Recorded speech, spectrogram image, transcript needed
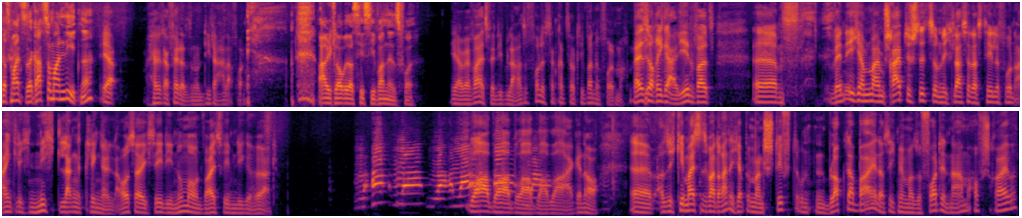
Das meinst du, da gab's doch mal ein Lied, ne? Ja, Helga Feddersen und Dieter Haller von. Aber ich glaube, das hieß Die Wanne ist voll. Ja, wer weiß, wenn die Blase voll ist, dann kannst du auch die Wanne voll machen. Na, ist auch egal. Jedenfalls, ähm, wenn ich an meinem Schreibtisch sitze und ich lasse das Telefon eigentlich nicht lange klingeln, außer ich sehe die Nummer und weiß, wem die gehört. Bla, bla, bla, bla, bla, genau. Äh, also ich gehe meistens mal dran. Ich habe immer einen Stift und einen Block dabei, dass ich mir mal sofort den Namen aufschreibe.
